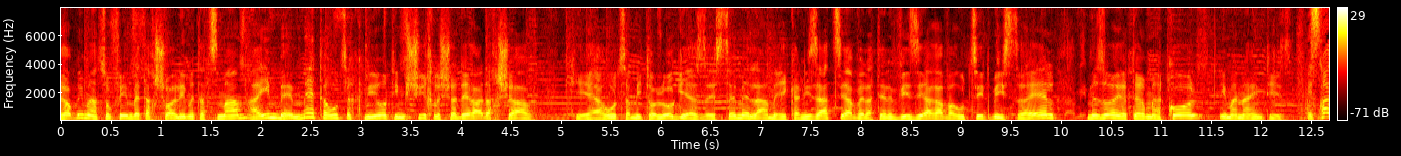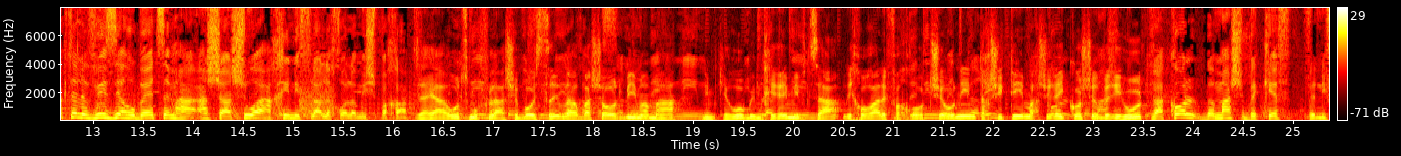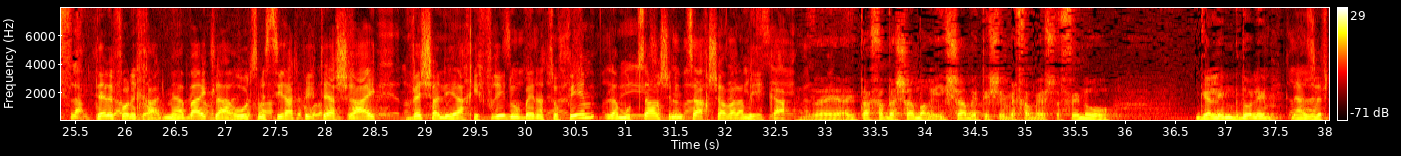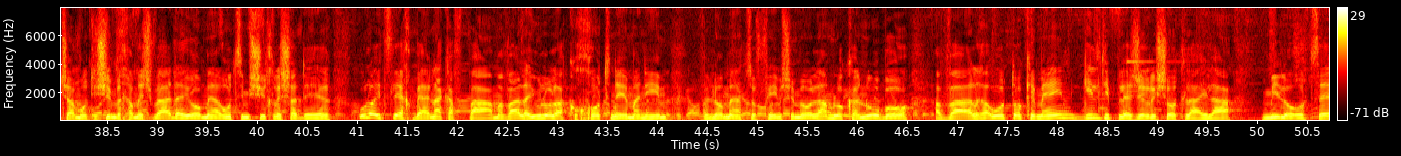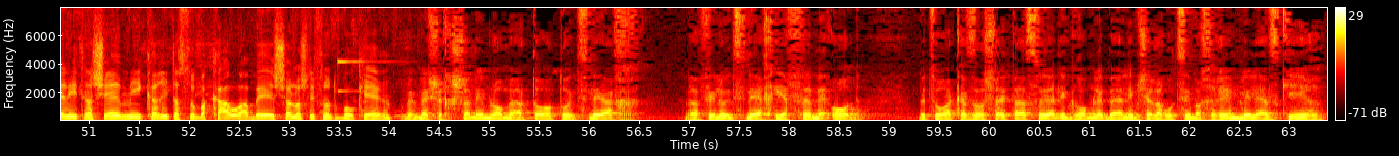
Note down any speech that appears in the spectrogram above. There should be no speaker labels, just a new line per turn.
רבים מהצופים בטח שואלים את עצמם, האם באמת ערוץ הקניות המשיך לשדר עד עכשיו? כי הערוץ המיתולוגי הזה, סמל לאמריקניזציה ולטלוויזיה הרב-ערוצית בישראל, מזוהה יותר מהכל עם ה nineties.
משחק טלוויזיה הוא בעצם השעשוע הכי נפלא לכל המשפחה.
זה היה ערוץ מופלא שבו 24 שעות ביממה נמכרו במחירי מבצע, לכאורה לפחות, שעונים, תכשיטים, מכשירי כושר וריהוט,
והכל ממש בכיף ונפלא.
טלפון אחד מהבית לערוץ, מסירת פרטי אשראי ושליח הפרידו בין הצופים למוצר שנמצא עכשיו על המרקע.
זו הייתה חדשה מרעישה ב-95, עשינו גלים גדולים.
מאז 1995 ועד היום הערוץ המשיך לשדר, הוא לא הצליח בענק אף פעם, אבל היו לו לקוחות נאמנים ולא מעט צופים שמעולם לא קנו בו, אבל ראו אותו כמעין גילטי פלז'ר לשעות לילה. מי לא רוצה להתרשם מכרית הסובקאווה בשלוש לפנות בוקר?
במשך שנים לא מעטות הוא הצליח, ואפילו הצליח יפה מאוד, בצורה כזו שהייתה עשויה לגרום לבעלים של ערוצים אחרים, בלי להזכיר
